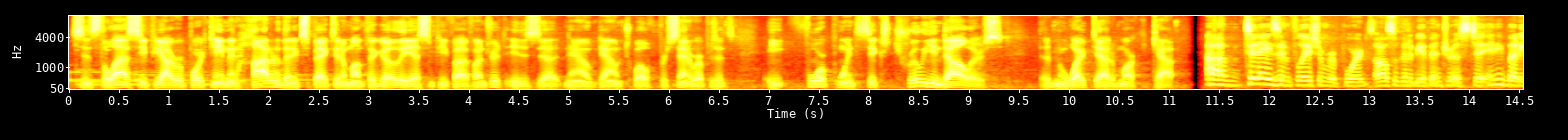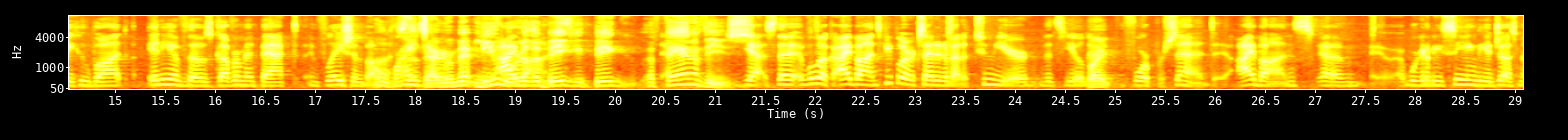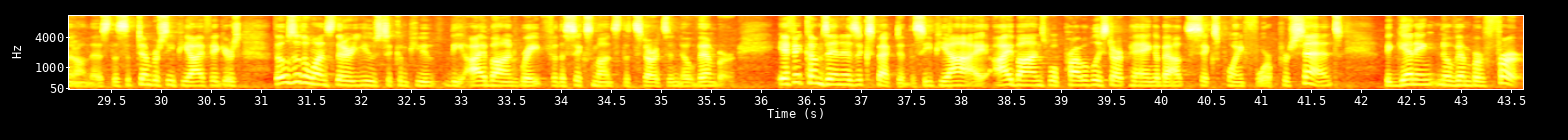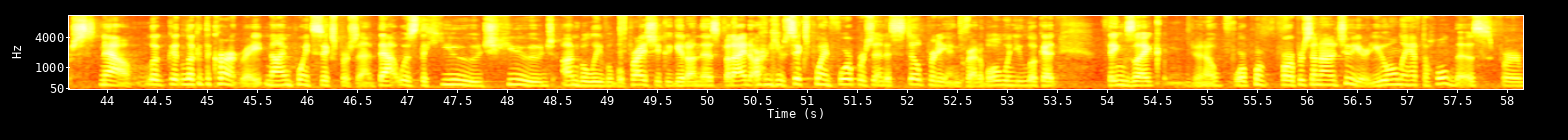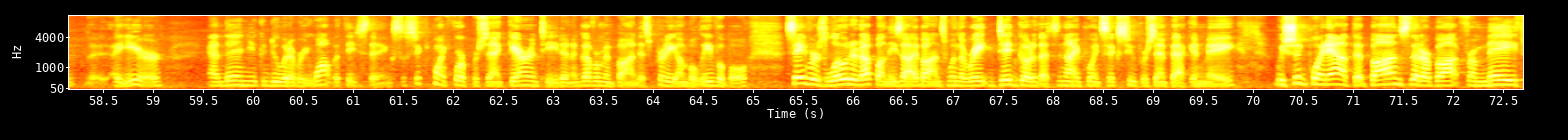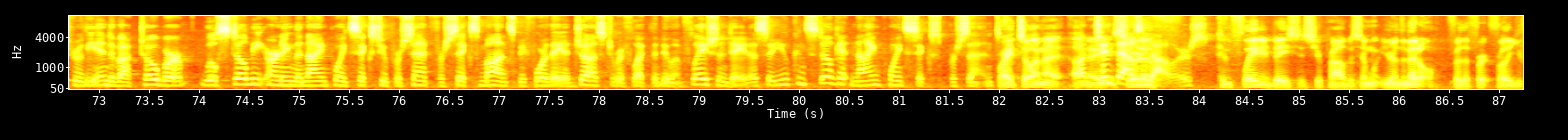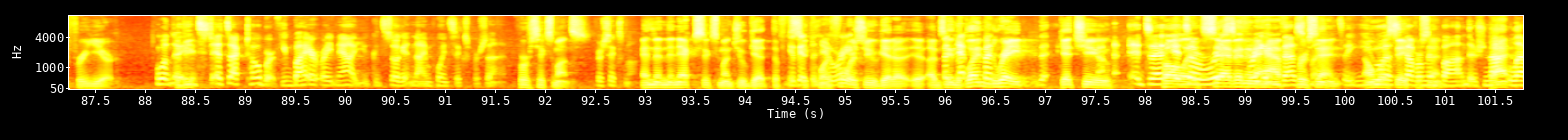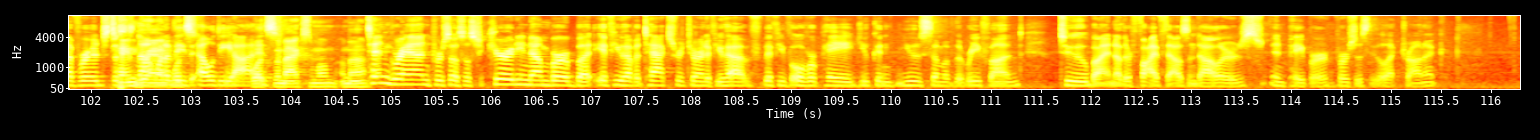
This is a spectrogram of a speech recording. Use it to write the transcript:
Since the last CPI report came in hotter than expected a month ago, the S&P 500 is uh, now down 12%. It represents a 4.6 trillion dollars that have been wiped out of market cap. Um, today's inflation report is also going to be of interest to anybody who bought any of those government-backed inflation bonds. Oh, right. I remember you were the big, big fan of these. Yes. The, well, look, I bonds. People are excited about a two-year that's yielding four percent. I bonds. Um, we're going to be seeing the adjustment on this. The September CPI figures. Those are the ones that are used to compute the I bond rate for the six months that starts in November. If it comes in as expected, the CPI, I bonds will probably start paying about 6.4% beginning November 1st. Now, look at, look at the current rate, 9.6%. That was the huge, huge, unbelievable price you could get on this, but I'd argue 6.4% is still pretty incredible when you look at things like, you know, 4.4% on a two year. You only have to hold this for a year and then you can do whatever you want with these things. So 6.4% guaranteed in a government bond is pretty unbelievable. Savers loaded up on these I bonds when the rate did go to that 9.62% back in May. We should point out that bonds that are bought from May through the end of October will still be earning the 9.62% for six months before they adjust to reflect the new inflation data. So you can still get 9.6%. Right. So on a, on, on $10,000 sort of conflated basis, you're probably somewhere, you're in the middle for the for, for, for a year. Well, it's, it's October. If you buy it right now, you can still get 9.6%. For six months. For six months. And then the next six months, you'll get the 6.4. So you'll get a, I'm saying but, the blended but, rate gets you, uh, it's a, call it's it a seven and a half investment. percent. It's a U.S. government bond. There's not leverage. This is not grand, one of these LDIs. What's the maximum amount? 10 grand per social security number, but if you have a tax return, if you have, if you've overpaid, you can use some of the refund to buy another $5,000 in paper versus the electronic.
